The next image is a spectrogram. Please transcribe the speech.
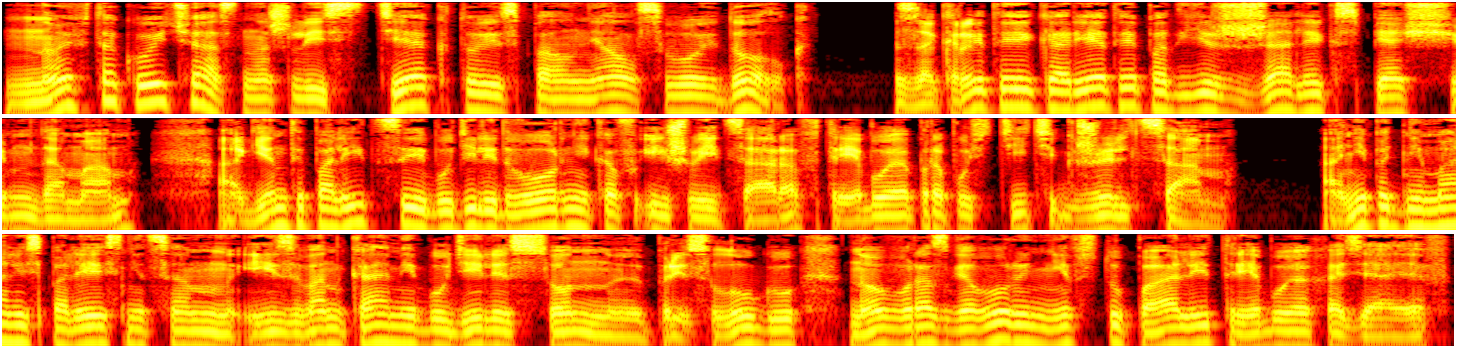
Но и в такой час нашлись те, кто исполнял свой долг. Закрытые кареты подъезжали к спящим домам. Агенты полиции будили дворников и швейцаров, требуя пропустить к жильцам. Они поднимались по лестницам и звонками будили сонную прислугу, но в разговоры не вступали, требуя хозяев.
